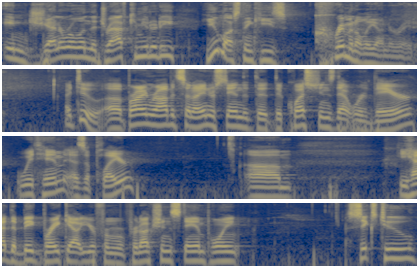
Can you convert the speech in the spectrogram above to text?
in general in the draft community, you must think he's criminally underrated. I do. Uh, Brian Robinson, I understand that the, the questions that were there with him as a player, um, he had the big breakout year from a production standpoint. 6'2,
